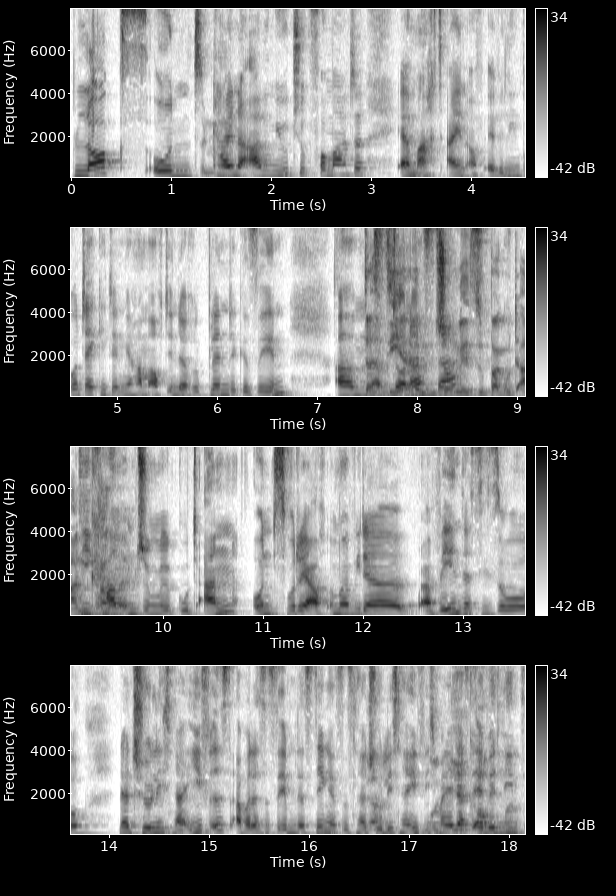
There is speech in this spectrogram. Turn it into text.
Blogs und Mhm. keine Ahnung, YouTube-Formate. Er macht einen auf Evelyn Bodecki, denn wir haben auch in der Rückblende gesehen, ähm, Dass die ja im Donnerstag, Dschungel super gut die ankam. kam im Dschungel gut an und es wurde ja auch immer wieder erwähnt, dass sie so natürlich naiv ist, aber das ist eben das Ding, es ist natürlich Ja. naiv. Ich Und meine, dass Evelyn,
